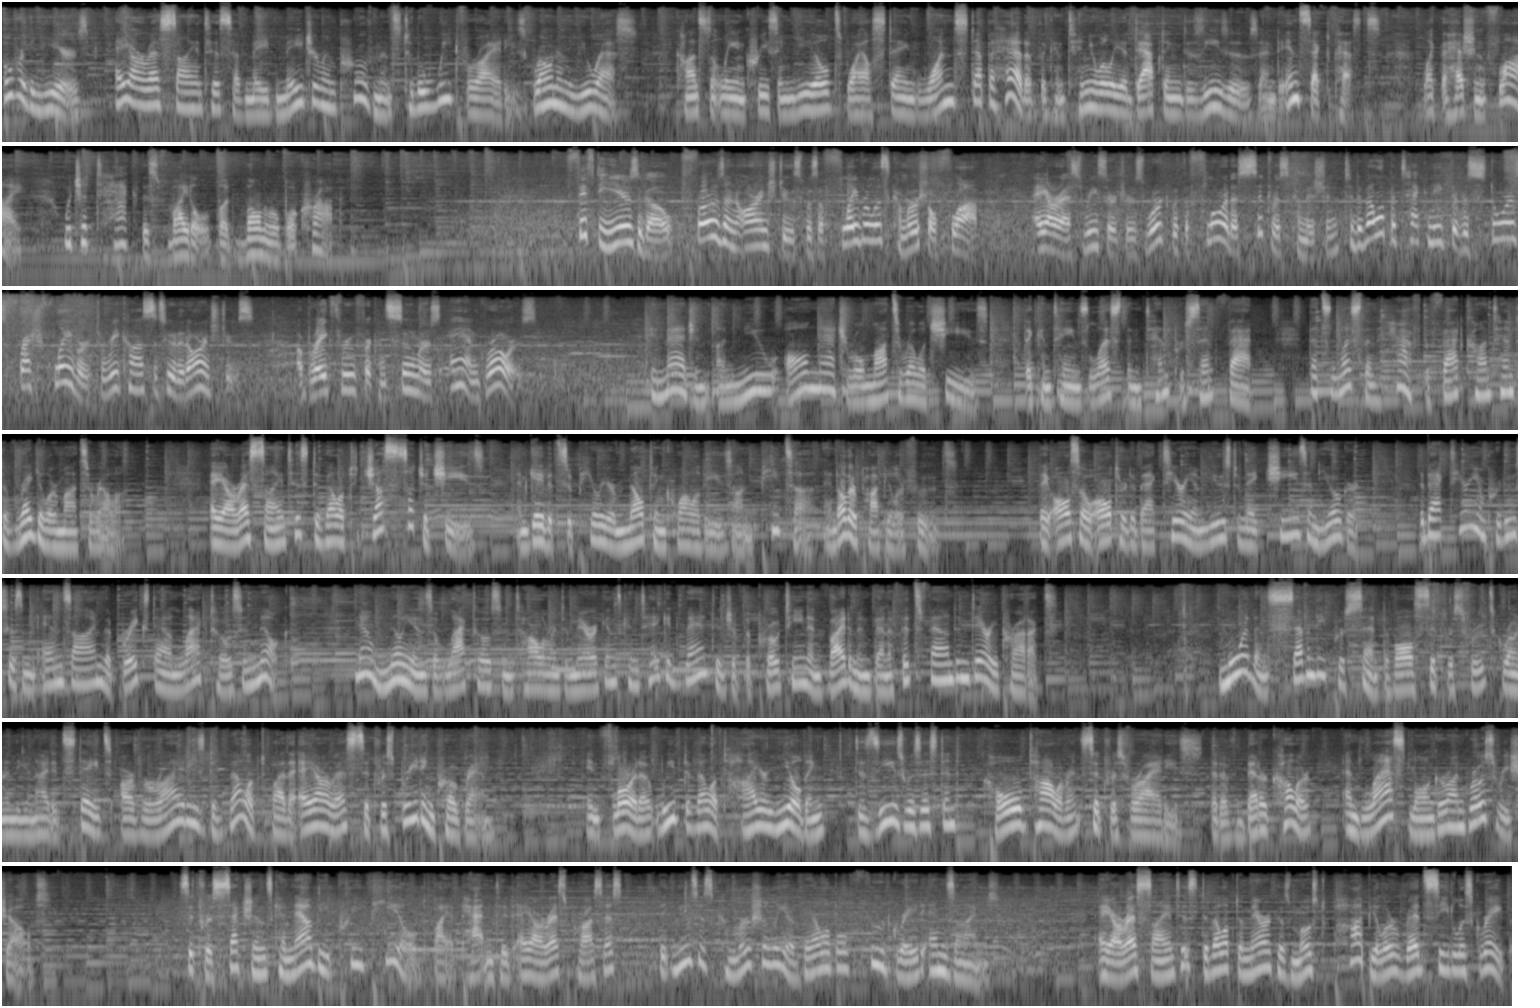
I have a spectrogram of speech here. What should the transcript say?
Over the years, ARS scientists have made major improvements to the wheat varieties grown in the U.S constantly increasing yields while staying one step ahead of the continually adapting diseases and insect pests, like the Hessian fly, which attack this vital but vulnerable crop. 50 years ago, frozen orange juice was a flavorless commercial flop. ARS researchers worked with the Florida Citrus Commission to develop a technique that restores fresh flavor to reconstituted orange juice, a breakthrough for consumers and growers. Imagine a new, all-natural mozzarella cheese that contains less than 10% fat. That's less than half the fat content of regular mozzarella. ARS scientists developed just such a cheese and gave it superior melting qualities on pizza and other popular foods. They also altered a bacterium used to make cheese and yogurt. The bacterium produces an enzyme that breaks down lactose in milk, now millions of lactose-intolerant Americans can take advantage of the protein and vitamin benefits found in dairy products. More than 70% of all citrus fruits grown in the United States are varieties developed by the ARS Citrus Breeding Program. In Florida, we've developed higher-yielding, disease-resistant, cold-tolerant citrus varieties that have better color and last longer on grocery shelves. Citrus sections can now be pre-peeled by a patented ARS process that uses commercially available food-grade enzymes. ARS scientists developed America's most popular red seedless grape,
